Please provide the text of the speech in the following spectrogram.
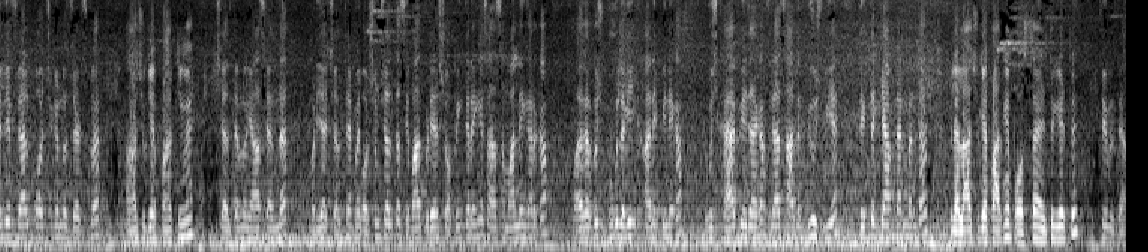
चलिए फ़िलहाल पहुँच चुके हम लोग जेड स्क्वायर आ चुके हैं पार्किंग में। चलते हैं हम लोग यहाँ से अंदर। बढ़िया चलते हैं। वॉशरूम चलते उसके बाद बढ़िया शॉपिंग करेंगे। सारा सामान लेंगे घर का। और अगर कुछ भूख लगी खाने पीने का तो कुछ खाया पिया जाएगा। फ़िलहाल साथ में पीयूष भी है। देखते हैं क्या प्लान बनता है। फ़िलहाल आ चुके हैं पार्किंग में। पहुँचते हैं एंट्री गेट पे। फिर मिलते हैं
